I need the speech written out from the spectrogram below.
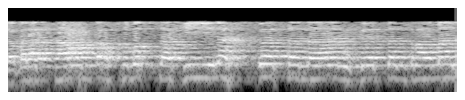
kepada kaum tersebut sakinah ketenangan ketentraman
